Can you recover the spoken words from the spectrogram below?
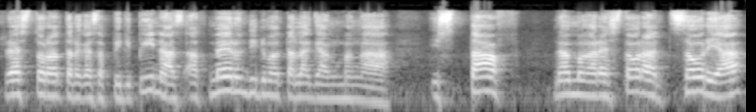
restaurant talaga sa Pilipinas at meron din naman talagang mga staff ng mga restaurant. Sorry ah,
